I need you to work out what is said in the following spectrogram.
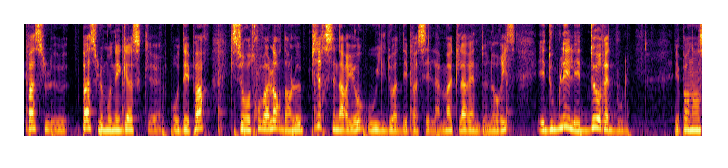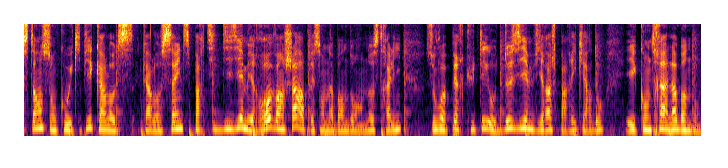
passent le monégasque au départ, qui se retrouve alors dans le pire scénario où il doit dépasser la McLaren de Norris et doubler les deux Red Bull. Et pendant ce temps, son coéquipier Carlos, Carlos Sainz, parti dixième et revanchard après son abandon en Australie, se voit percuté au deuxième virage par Ricardo et est contraint à l'abandon.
